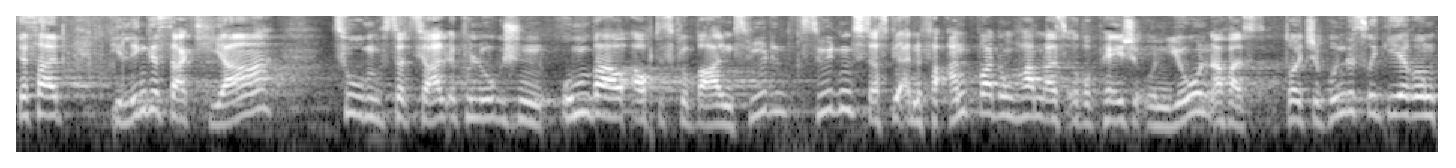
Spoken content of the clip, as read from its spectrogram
Deshalb die Linke sagt ja, zum sozialökologischen Umbau auch des globalen Südens, dass wir eine Verantwortung haben als Europäische Union, auch als deutsche Bundesregierung,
